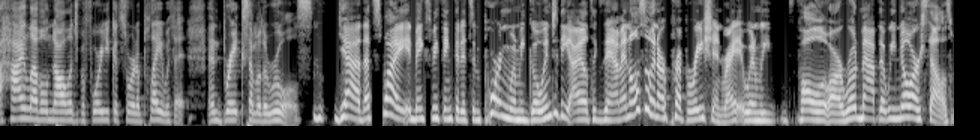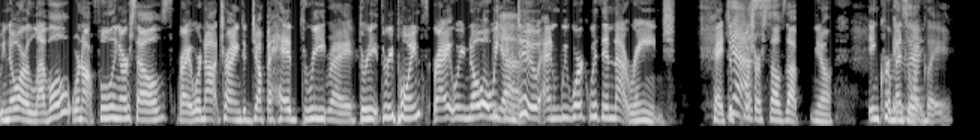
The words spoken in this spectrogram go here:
high level knowledge before you could sort of play with it and break some of the rules. Mm, yeah, that's why it makes me think that it's important when we go into the IELTS exam and also in our preparation, right? When we follow our roadmap that we know ourselves, we know our level. We're not fooling ourselves, right? We're not trying to jump ahead three, right. three, three points, right? We know what we yeah. can do and we work within that range. Okay, to yes. push ourselves up, you know, incrementally. Exactly.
